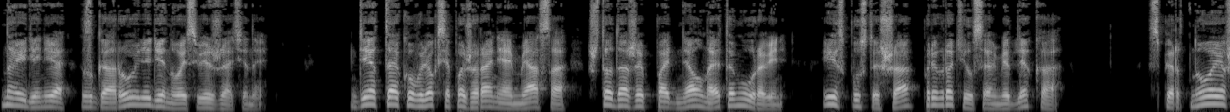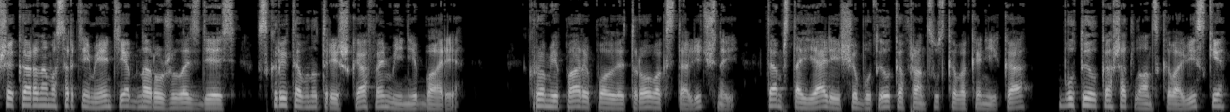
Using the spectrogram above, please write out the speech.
наедине с горой ледяной свежатины. Дед так увлекся пожиранием мяса, что даже поднял на этом уровень, и из пустыша превратился в медляка. Спиртное в шикарном ассортименте обнаружилось здесь, скрыто внутри шкафа мини-баре. Кроме пары поллитровок столичной, там стояли еще бутылка французского коньяка, бутылка шотландского виски,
